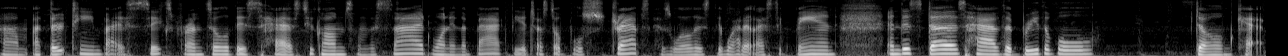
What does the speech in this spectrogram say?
um, a 13 by 6 frontal. This has two combs on the side, one in the back, the adjustable straps, as well as the wide elastic band. And this does have the breathable dome cap.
